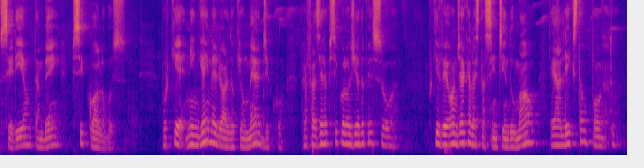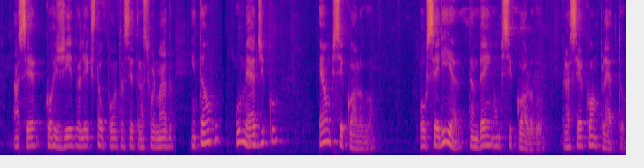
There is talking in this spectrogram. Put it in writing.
seriam também psicólogos. Porque ninguém melhor do que um médico para fazer a psicologia da pessoa. Porque vê onde é que ela está sentindo mal, é ali que está o ponto a ser corrigido, ali que está o ponto a ser transformado. Então, o médico é um psicólogo ou seria também um psicólogo, para ser completo.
